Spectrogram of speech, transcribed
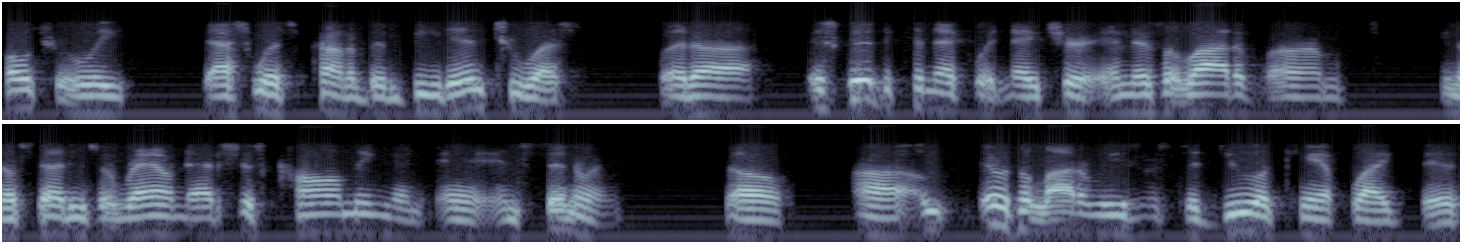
culturally that's what's kind of been beat into us. But uh, it's good to connect with nature, and there's a lot of um, you know studies around that. It's just calming and, and, and centering. So uh, there was a lot of reasons to do a camp like this,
